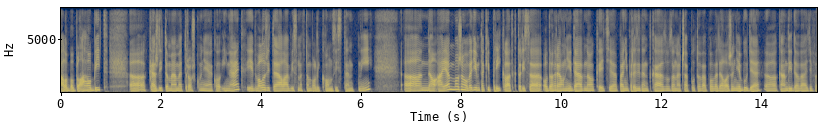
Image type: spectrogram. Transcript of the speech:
alebo blahobyt. Eh, každý to máme trošku nejako inak. Je dôležité ale, aby sme v tom boli konzistentní. Eh, no a ja možno uvedím taký príklad, ktorý sa odohral nedávno, keď pani prezidentka Zuzana Čaputová povedala, že nebude eh, kandidovať v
